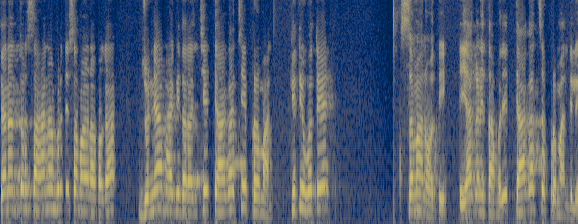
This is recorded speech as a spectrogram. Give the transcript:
त्यानंतर सहा नंबरचे समावना बघा. जुन्या भागीदारांचे त्यागाचे प्रमाण किती होते? समान होते. या गणितामध्ये त्यागाचं प्रमाण दिले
